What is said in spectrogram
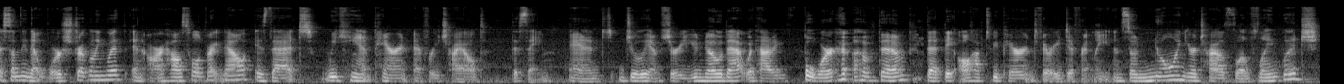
Something that we're struggling with in our household right now is that we can't parent every child the same. And Julie, I'm sure you know that with having four of them, that they all have to be parented very differently. And so knowing your child's love language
